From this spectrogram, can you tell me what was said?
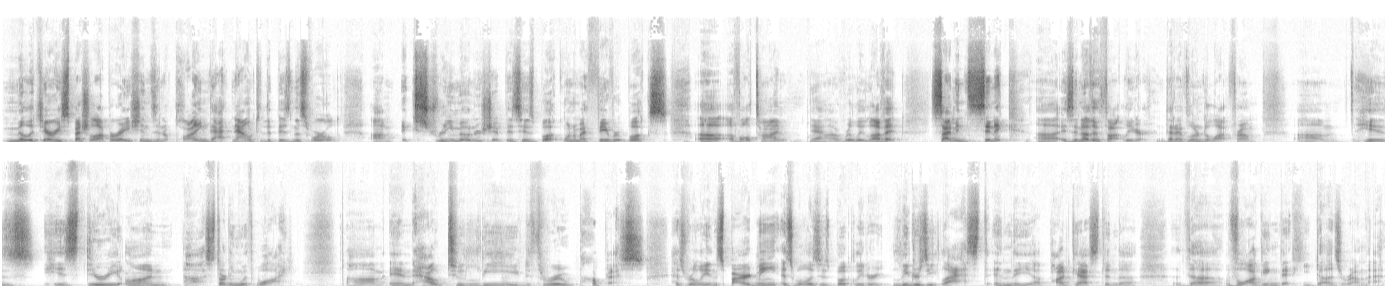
military special operations and applying that now to the business world um, extreme ownership is his book one of my favorite books uh, of all time Yeah. uh, really love it simon sinek uh, is another thought leader that i've learned a lot from um, his his theory on uh, starting with why um, and how to lead through purpose has really inspired me, as well as his book "Leader Leaders Eat Last" and the uh, podcast and the the vlogging that he does around that.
